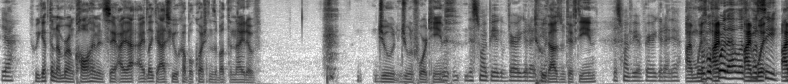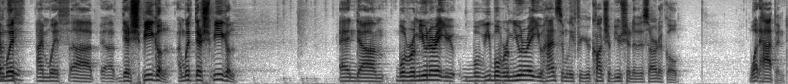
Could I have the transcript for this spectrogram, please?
Yeah. Can we get the number and call him and say I I'd like to ask you a couple questions about the night of June June fourteenth, This might be a very good idea. two thousand fifteen. This might be a very good idea. I'm with. But before I'm, that, let's, I'm let's with, see. I'm let's with. see. I'm with uh, uh, Der Spiegel. I'm with Der Spiegel. And um, we'll remunerate you. We will remunerate you handsomely for your contribution to this article. What happened?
